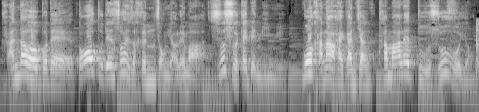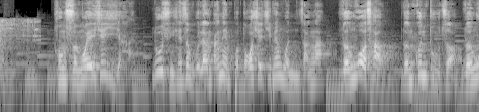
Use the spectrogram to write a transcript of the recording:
看到哦，不得多读点书还是很重要的嘛，知识改变命运。我看了还敢讲他妈的读书无用。同时我有些遗憾，鲁迅先生为了当年不多写几篇文章呢，论我草，论滚犊子，论我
